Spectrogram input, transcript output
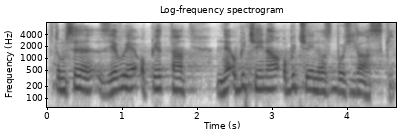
V tom se zjevuje opět ta neobyčejná obyčejnost boží lásky.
